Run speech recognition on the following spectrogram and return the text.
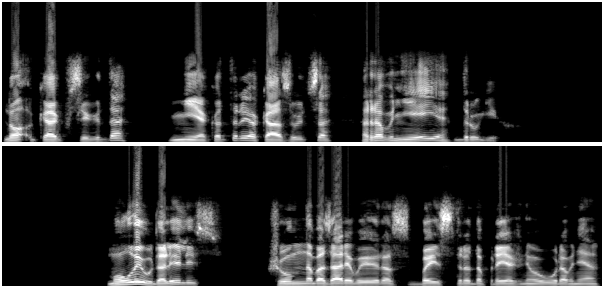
Но, как всегда, некоторые оказываются равнее других. Муллы удалились, шум на базаре вырос быстро до прежнего уровня.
